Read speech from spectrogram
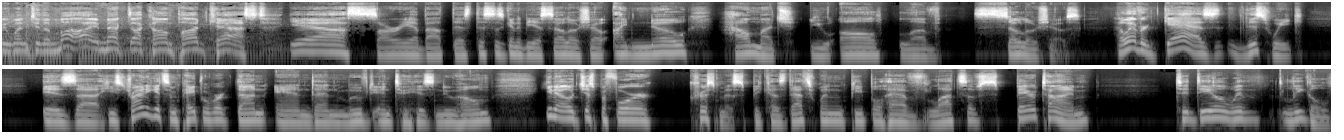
Everyone to the MyMac.com podcast. Yeah, sorry about this. This is going to be a solo show. I know how much you all love solo shows. However, Gaz this week is uh, he's trying to get some paperwork done and then moved into his new home, you know, just before Christmas, because that's when people have lots of spare time to deal with legal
